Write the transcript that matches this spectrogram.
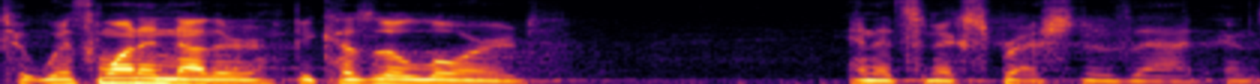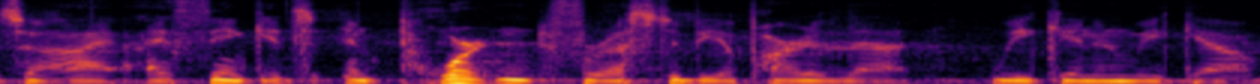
to, with one another because of the Lord, and it's an expression of that. And so I, I think it's important for us to be a part of that week in and week out.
